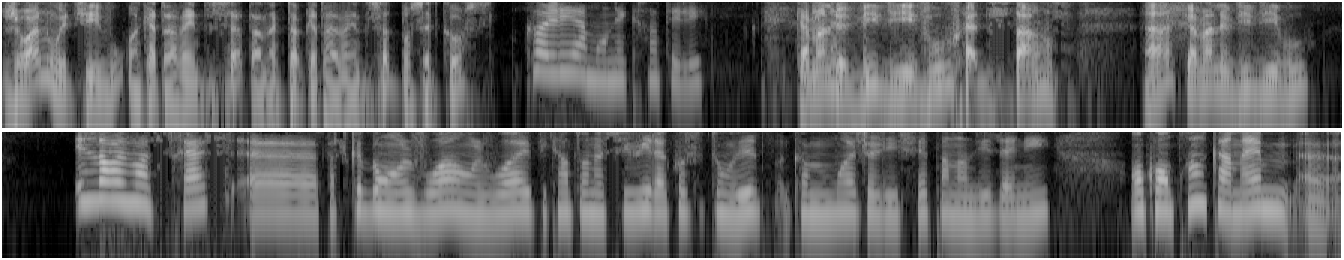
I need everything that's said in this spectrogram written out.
Joanne, où étiez-vous en 97, en octobre 97 pour cette course? Collé à mon écran télé. Comment le viviez-vous à distance? Hein? Comment le viviez-vous? Énormément de stress euh, parce que bon, on le voit, on le voit, et puis quand on a suivi la course automobile, comme moi je l'ai fait pendant des années, on comprend quand même euh,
